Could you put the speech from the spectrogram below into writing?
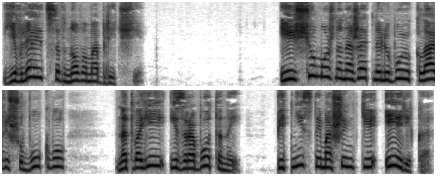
является в новом обличье. И еще можно нажать на любую клавишу букву на твоей изработанной пятнистой машинке Эрика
